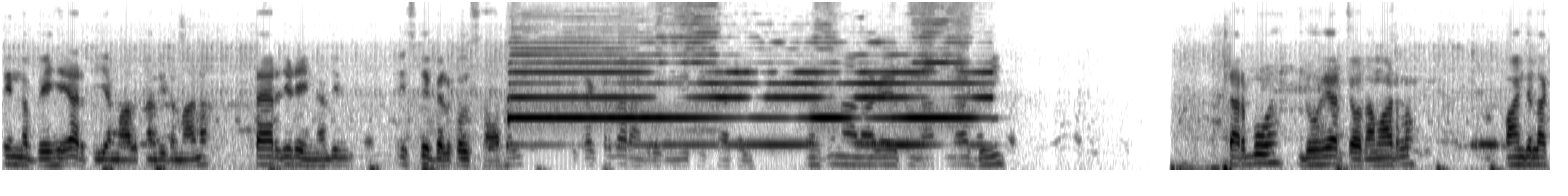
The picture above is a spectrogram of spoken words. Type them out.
ਤੇ 90000 ਰੁਪਇਆ ਮਾਲਕਾਂ ਦੀ ਡਿਮਾਂਡ ਆ। ਟਾਇਰ ਜਿਹੜੇ ਇਹਨਾਂ ਦੇ ਇਸ ਤੇ ਬਿਲਕੁਲ ਸਾਫ਼ ਹੈ ਤੇ ਟਰੈਕਟਰ ਦਾ ਰੰਗ ਰੋਗਨ ਵੀ ਠੀਕ ਠਾਕ ਹੈ ਜੀ। ਉਸ ਦੇ ਨਾਲ ਆ ਗਏ Punjab D turbo 2014 model 5 lakh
